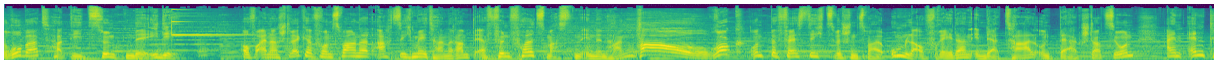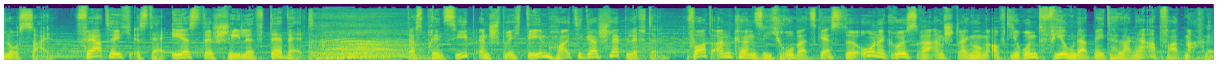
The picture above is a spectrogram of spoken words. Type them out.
Robert hat die zündende Idee. Auf einer Strecke von 280 Metern rammt er fünf Holzmasten in den Hang Hau, ruck! und befestigt zwischen zwei Umlaufrädern in der Tal- und Bergstation ein Endlosseil. Fertig ist der erste Skilift der Welt. Das Prinzip entspricht dem heutiger Schlepplifte. Fortan können sich Roberts Gäste ohne größere Anstrengung auf die rund 400 Meter lange Abfahrt machen.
